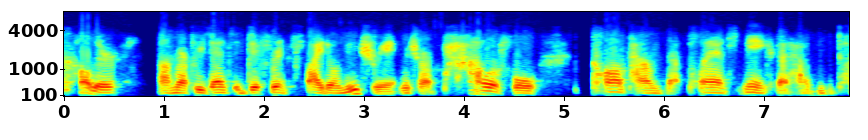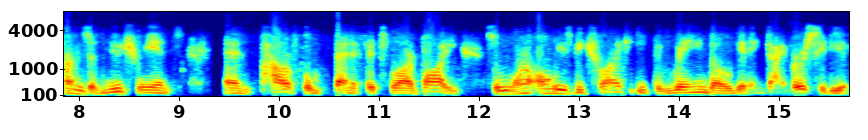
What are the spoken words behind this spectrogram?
color um, represents a different phytonutrient, which are powerful compounds that plants make that have tons of nutrients and powerful benefits for our body. So we want to always be trying to eat the rainbow, getting diversity of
